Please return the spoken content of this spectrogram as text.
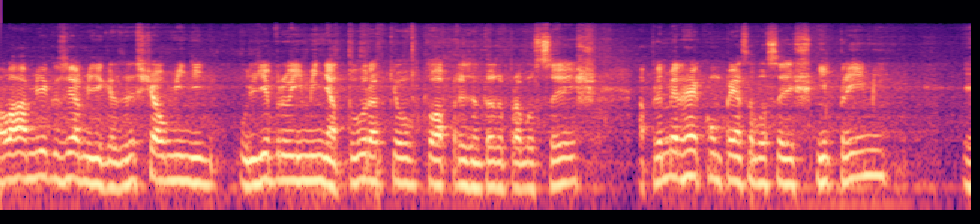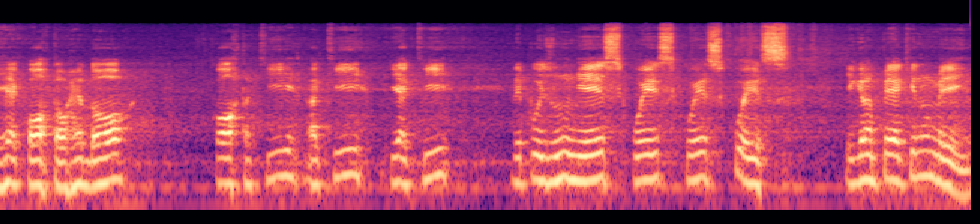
Olá amigos e amigas, este é o, mini, o livro em miniatura que eu estou apresentando para vocês. A primeira recompensa vocês imprimem e recortam ao redor, corta aqui, aqui e aqui, depois une esse com esse, com esse, com esse e grampeia aqui no meio.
